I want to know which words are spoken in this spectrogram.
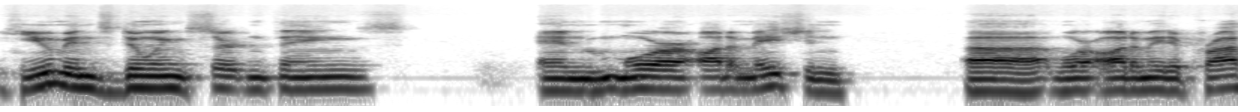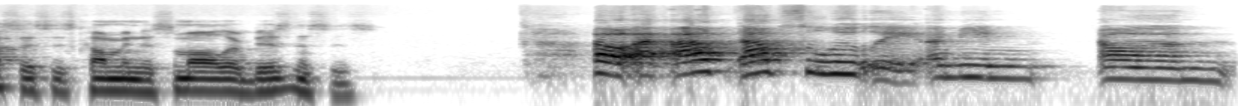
humans doing certain things and more automation, uh, more automated processes coming to smaller businesses. Oh, I, I, absolutely. I mean, um,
